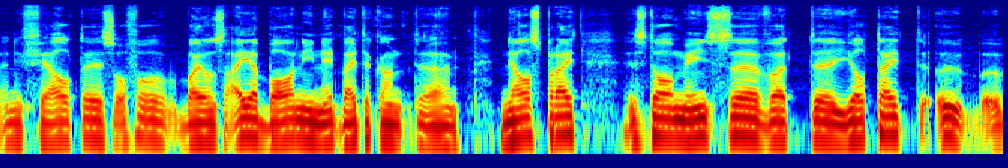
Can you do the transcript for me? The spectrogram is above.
in die veld is of by ons eie baan hier net buitekant uh, Nelspruit is daar mense wat uh, heeltyd uh, uh,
